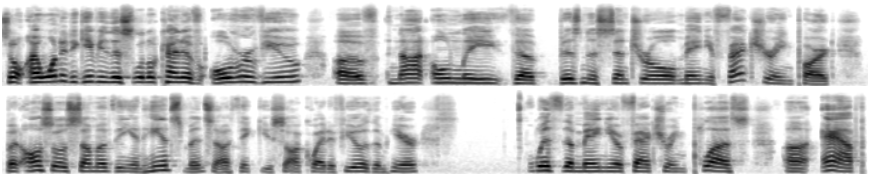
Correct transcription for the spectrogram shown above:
So I wanted to give you this little kind of overview of not only the Business Central manufacturing part, but also some of the enhancements. I think you saw quite a few of them here with the Manufacturing Plus uh, app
